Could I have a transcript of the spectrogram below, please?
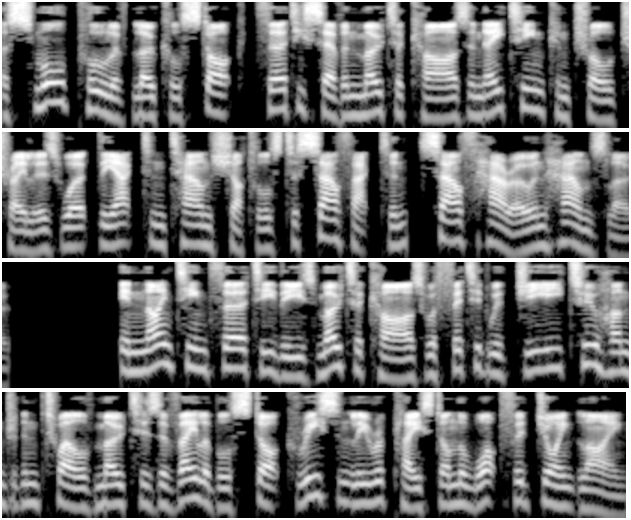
A small pool of local stock, 37 motor cars and 18 controlled trailers worked the Acton town shuttles to South Acton, South Harrow and Hounslow. In 1930 these motor cars were fitted with GE 212 motors available stock recently replaced on the Watford Joint Line.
